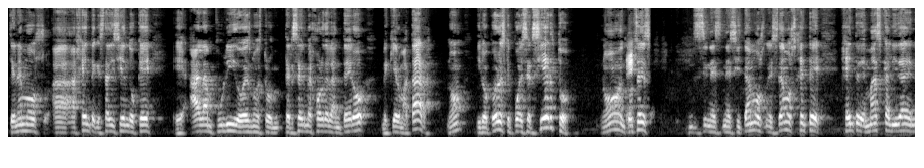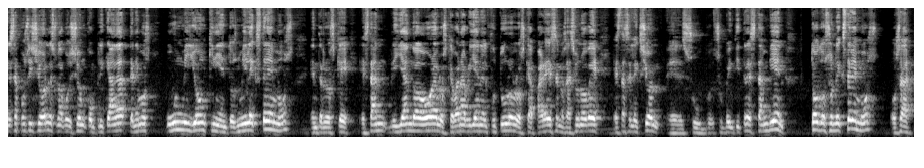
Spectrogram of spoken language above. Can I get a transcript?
tenemos a, gente que está diciendo que eh, Alan Pulido es nuestro tercer mejor delantero, me quiero matar, ¿no? Y lo peor es que puede ser cierto, ¿no? Entonces, necesitamos, necesitamos gente, gente de más calidad en esa posición, es una posición complicada, tenemos un millón quinientos mil extremos, entre los que están brillando ahora, los que van a brillar en el futuro, los que aparecen, o sea, si uno ve esta selección eh, sub-23 también, todos son extremos, o sea,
